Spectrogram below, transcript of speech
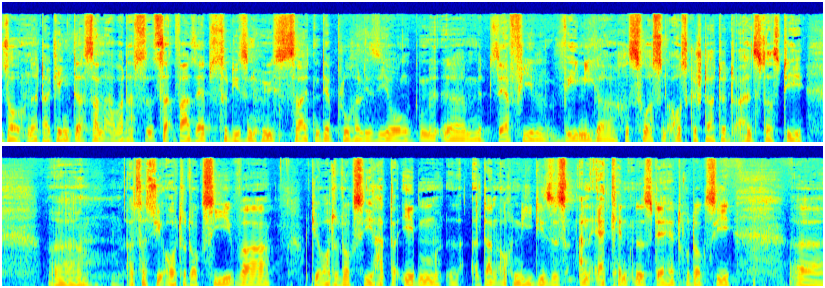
so, ne, da ging das dann, aber das ist, war selbst zu diesen Höchstzeiten der Pluralisierung mit, äh, mit sehr viel weniger Ressourcen ausgestattet, als das die äh, als das die Orthodoxie war. Die Orthodoxie hat eben dann auch nie dieses Anerkenntnis der Heterodoxie äh,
